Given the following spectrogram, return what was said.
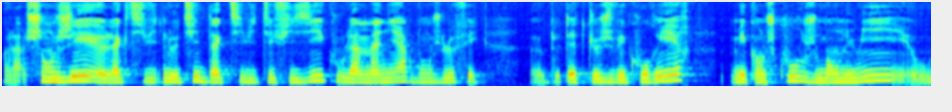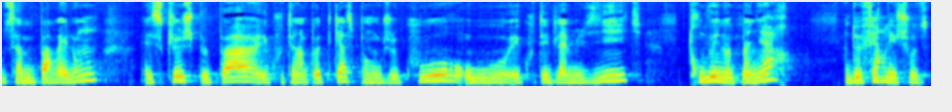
Voilà, changer euh, le type d'activité physique ou la manière dont je le fais. Euh, peut-être que je vais courir, mais quand je cours, je m'ennuie ou ça me paraît long. Est-ce que je peux pas écouter un podcast pendant que je cours ou écouter de la musique Trouver une autre manière de faire les choses?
